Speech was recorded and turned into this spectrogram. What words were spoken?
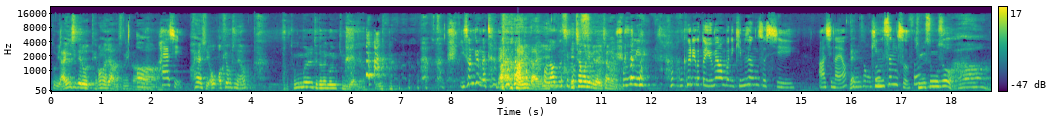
또 야인 시대로 대박나지 않았습니까? 어, 하야시. 하야시. 어, 어 기억하시네요? 정말 대단한 건 김구아예요. 이성균 같은데. 아 닙니다. 아니, 어, 나도 지금- 이창원입니다. 이창원. 분명히 그리고 또 유명한 분이 김승수 씨 아시나요? 네? 김성수? 김승수. 김승수. 아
